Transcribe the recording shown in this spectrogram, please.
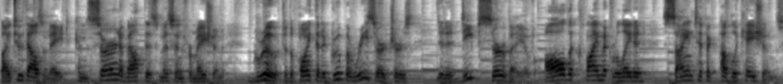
By 2008, concern about this misinformation grew to the point that a group of researchers did a deep survey of all the climate related scientific publications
